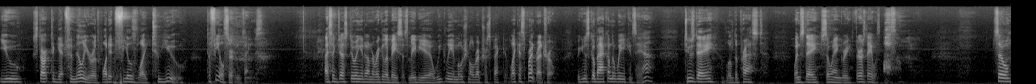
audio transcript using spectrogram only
You start to get familiar with what it feels like to you to feel certain things. I suggest doing it on a regular basis, maybe a weekly emotional retrospective, like a sprint retro. We can just go back on the week and say, ah, Tuesday, a little depressed. Wednesday, so angry. Thursday was awesome. So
